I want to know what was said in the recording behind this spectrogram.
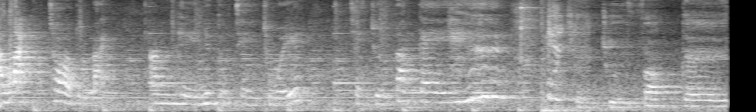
ăn lạnh cho vào tủ lạnh. Ăn thế như kiểu chè chuối ấy. chè chuối pha ke Chè chuối pha cây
